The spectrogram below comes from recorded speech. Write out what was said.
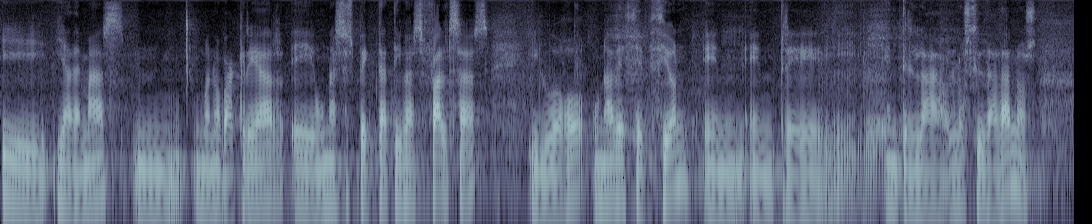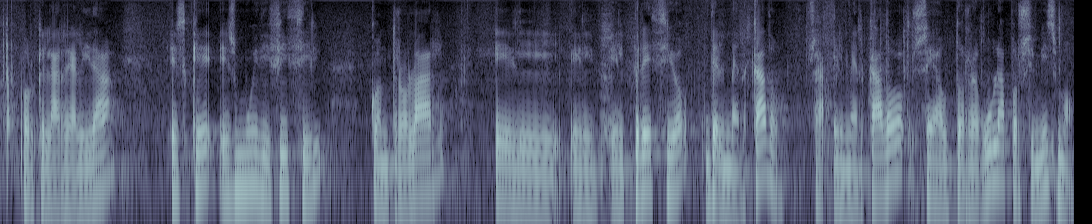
Y, además mm, bueno, va a crear eh, unas expectativas falsas y luego una decepción entre, entre los ciudadanos, porque la realidad es que es muy difícil controlar el, precio del mercado o sea, el mercado se autorregula por sí mismo.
